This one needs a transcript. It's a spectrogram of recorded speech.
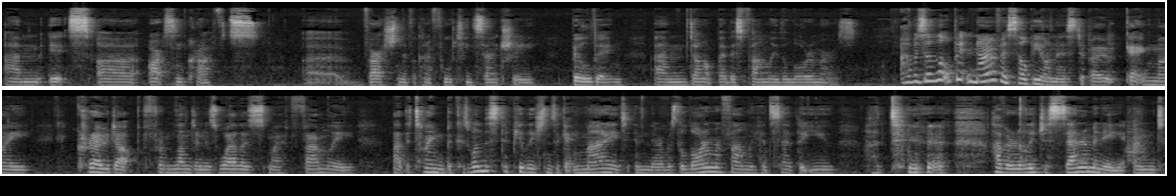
Um, it's uh, arts and crafts uh, version of a kind of 14th century building um, done up by this family, the Lorimers. I was a little bit nervous, I'll be honest, about getting my crowd up from London as well as my family at the time because one of the stipulations of getting married in there was the Lorimer family had said that you had to have a religious ceremony and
